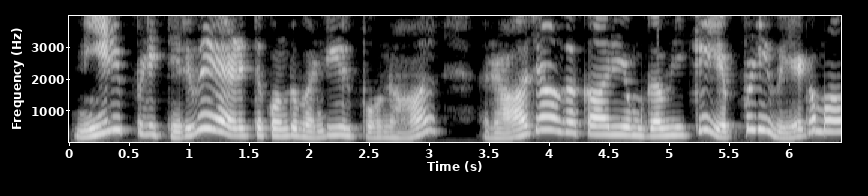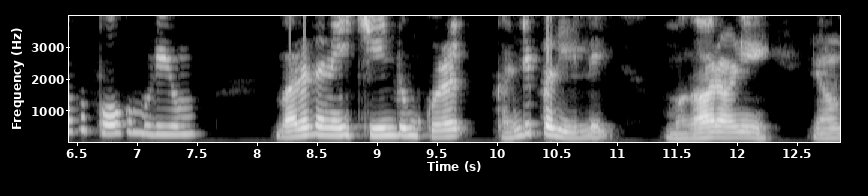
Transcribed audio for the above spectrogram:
நீர் இப்படி தெருவை அழைத்து கொண்டு வண்டியில் போனால் ராஜாக காரியம் கவனிக்க எப்படி வேகமாக போக முடியும்? வரதனை சீண்டும் குரல் கண்டிப்பது இல்லை. மகாராணி நான்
